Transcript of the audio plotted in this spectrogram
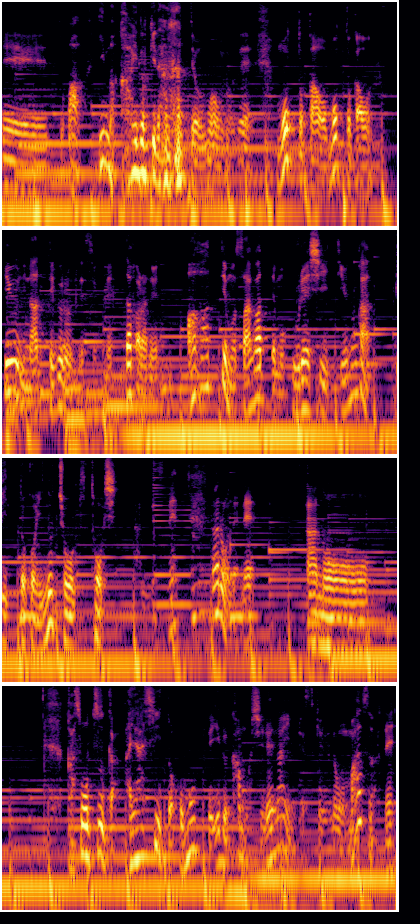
えー、っと、あ、今買い時だなって思うので、もっと買おう、もっと買おうっていう風になってくるんですよね。だからね、上がっても下がっても嬉しいっていうのがビットコインの長期投資なんですね。なのでね、あのー仮想通貨怪しいと思っているかもしれないんですけれども、まずはね、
